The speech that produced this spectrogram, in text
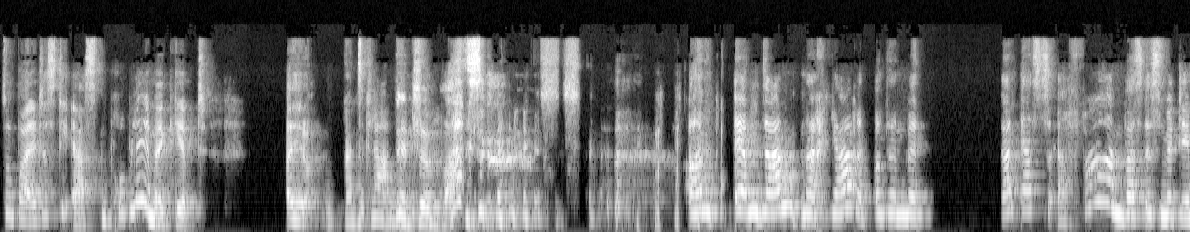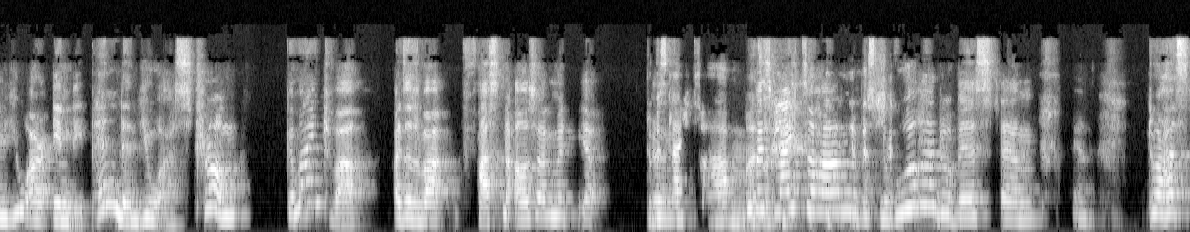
sobald es die ersten Probleme gibt. Also, ganz klar. Bitte was? und ähm, dann nach Jahren und dann mit dann erst zu erfahren, was ist mit dem You are independent, you are strong gemeint war. Also es war fast eine Aussage mit, ja, du bist ähm, leicht zu haben. Du also. bist leicht zu haben, du bist eine Hure, du bist ähm, ja, Du hast,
